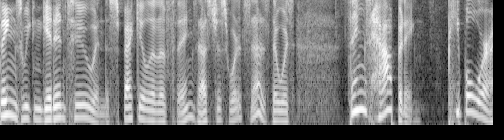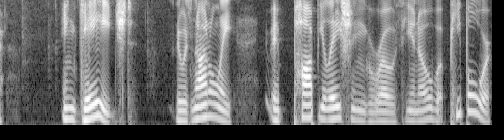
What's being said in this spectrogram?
things we can get into and the speculative things, that's just what it says. There was things happening people were engaged. There was not only a population growth, you know, but people were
